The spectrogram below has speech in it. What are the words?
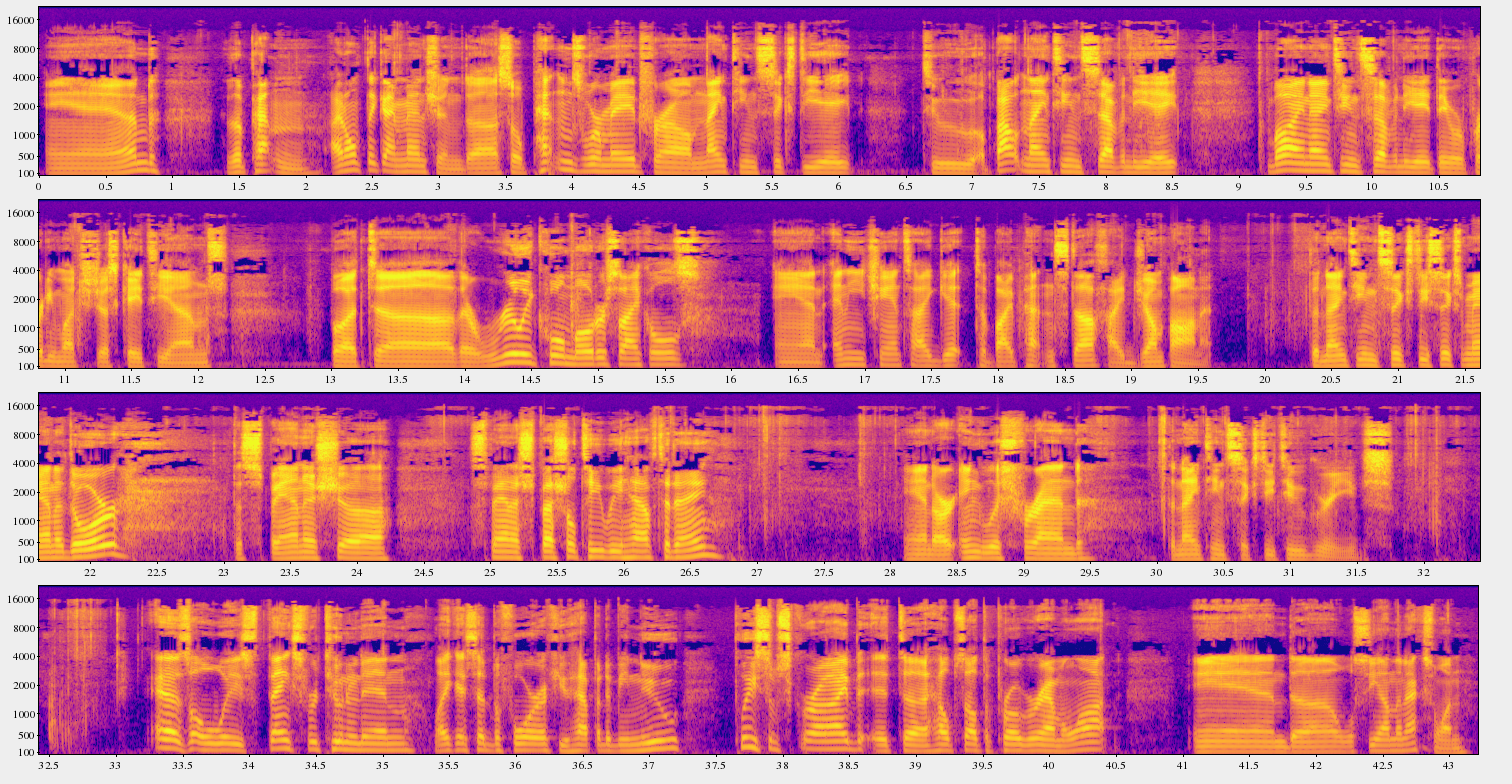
And the Penton. I don't think I mentioned. Uh, so Pentons were made from 1968 to about 1978. By 1978, they were pretty much just KTMs. But uh, they're really cool motorcycles. And any chance I get to buy Penton stuff, I jump on it. The 1966 Matador the Spanish uh, Spanish specialty we have today, and our English friend, the 1962 Greeves. As always, thanks for tuning in. Like I said before, if you happen to be new, please subscribe. It uh, helps out the program a lot, and uh, we'll see you on the next one.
